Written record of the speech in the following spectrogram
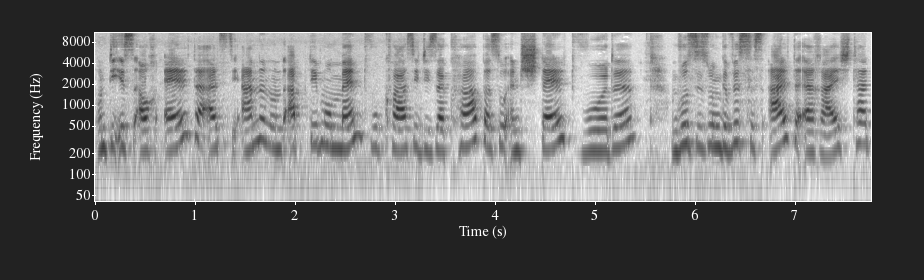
und die ist auch älter als die anderen und ab dem Moment, wo quasi dieser Körper so entstellt wurde und wo sie so ein gewisses Alter erreicht hat,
